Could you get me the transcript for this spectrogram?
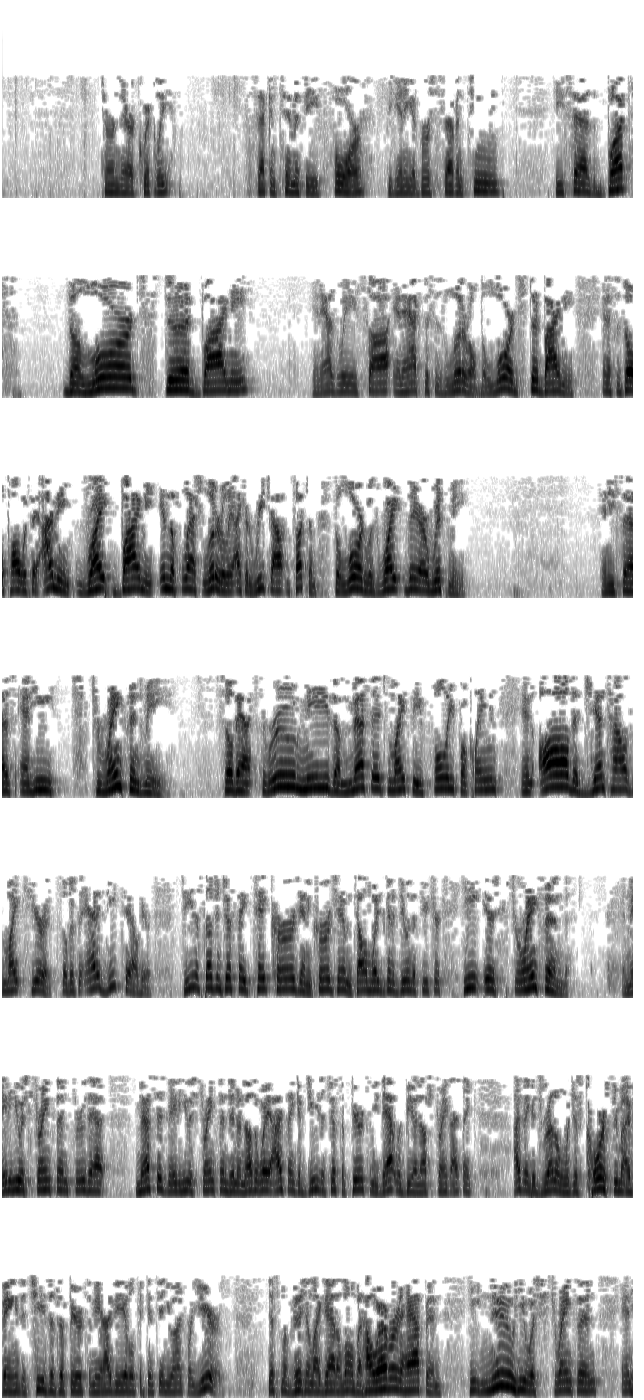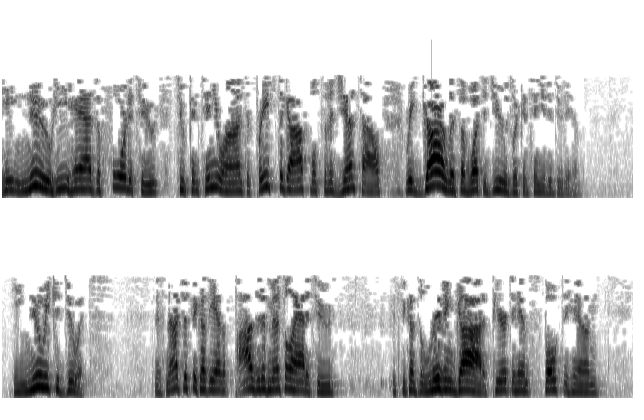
turn there quickly. 2 Timothy 4, beginning at verse 17. He says, But the Lord stood by me. And as we saw in Acts, this is literal. The Lord stood by me. And it's as though Paul would say, I mean, right by me in the flesh, literally, I could reach out and touch him. The Lord was right there with me. And he says, and he strengthened me so that through me the message might be fully proclaimed and all the Gentiles might hear it. So there's an added detail here. Jesus doesn't just say take courage and encourage him and tell him what he's going to do in the future. He is strengthened. And maybe he was strengthened through that message. Maybe he was strengthened in another way. I think if Jesus just appeared to me, that would be enough strength. I think I think adrenaline would just course through my veins if Jesus appeared to me and I'd be able to continue on for years just from a vision like that alone. But however it happened, he knew he was strengthened and he knew he had the fortitude to continue on to preach the gospel to the Gentiles, regardless of what the Jews would continue to do to him. He knew he could do it. And it's not just because he has a positive mental attitude. It's because the living God appeared to him, spoke to him,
